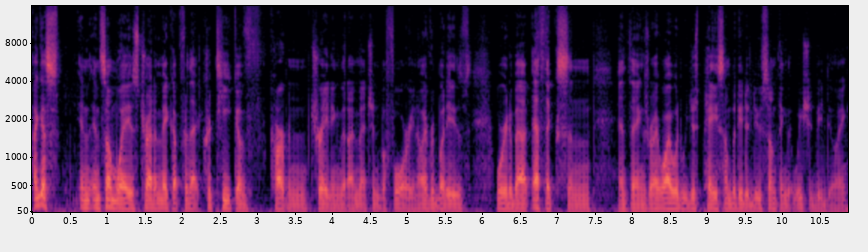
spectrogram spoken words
I guess, in, in some ways, try to make up for that critique of carbon trading that I mentioned before. You know, everybody's worried about ethics and, and things, right? Why would we just pay somebody to do something that we should be doing?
